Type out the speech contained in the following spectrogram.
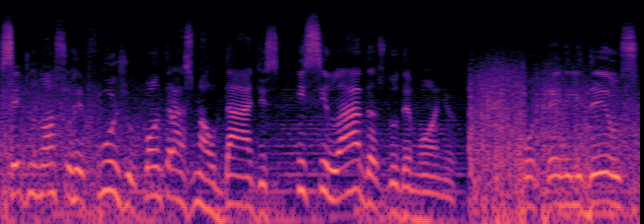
Sede o nosso refúgio contra as maldades e ciladas do demônio. Ordene-lhe Deus,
